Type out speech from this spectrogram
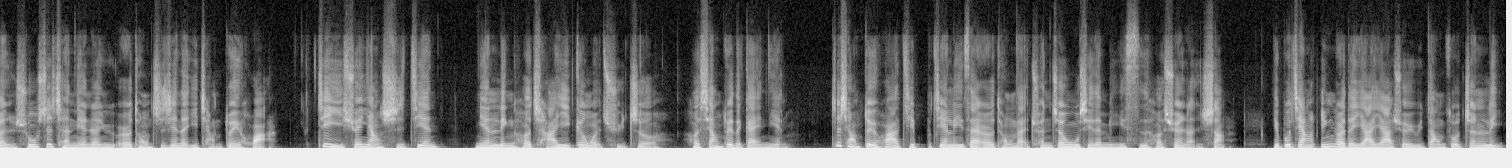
本书是成年人与儿童之间的一场对话，既以宣扬时间、年龄和差异更为曲折和相对的概念。这场对话既不建立在儿童乃纯真无邪的迷思和渲染上，也不将婴儿的牙牙学语当作真理。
